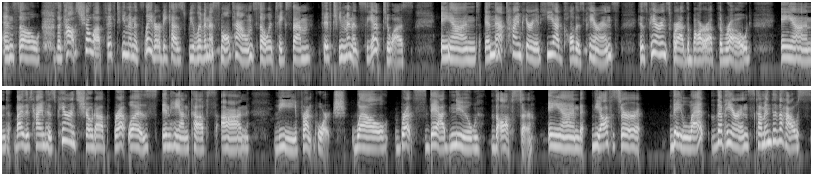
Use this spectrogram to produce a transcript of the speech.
And so the cops show up 15 minutes later because we live in a small town. So it takes them 15 minutes to get to us. And in that time period, he had called his parents. His parents were at the bar up the road. And by the time his parents showed up, Brett was in handcuffs on the front porch. Well, Brett's dad knew the officer, and the officer they let the parents come into the house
